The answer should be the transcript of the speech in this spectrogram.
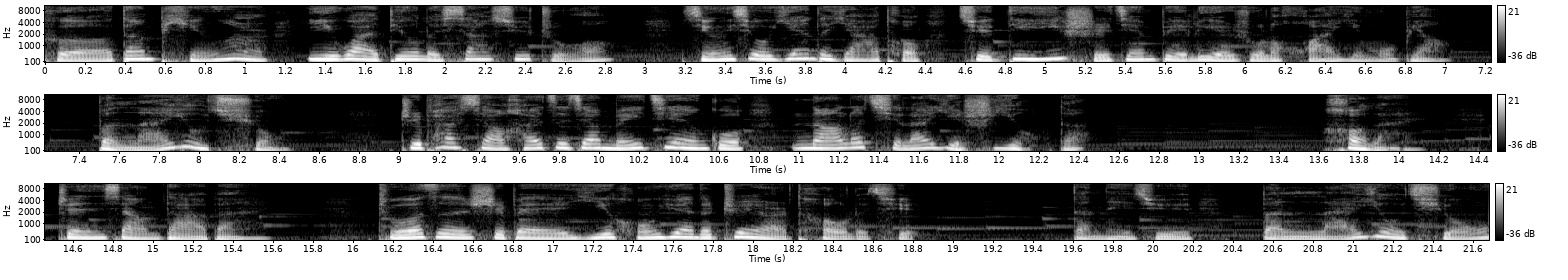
可当平儿意外丢了虾须镯，邢岫烟的丫头却第一时间被列入了怀疑目标。本来又穷，只怕小孩子家没见过，拿了起来也是有的。后来真相大白，镯子是被怡红院的坠儿偷了去。但那句“本来又穷”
